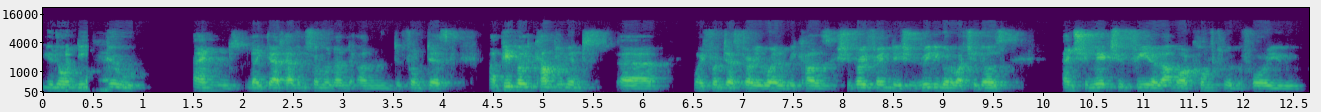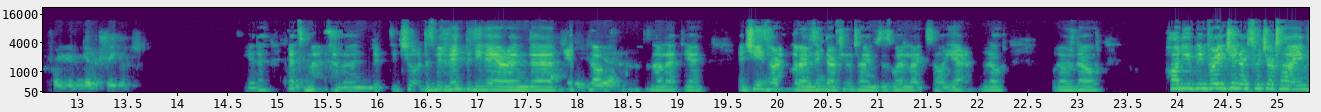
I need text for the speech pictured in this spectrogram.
you don't need to do and like that having someone on, on the front desk and people compliment uh, my front desk very well because she's very friendly. She's really good at what she does, and she makes you feel a lot more comfortable before you before you even get a treatment. Yeah, that, that's massive, and it, it there's a bit of empathy there, and uh, yeah. and all that. Yeah, and she's very good. I was in there a few times as well. Like so, yeah, without without a doubt. Paul, you've been very generous with your time.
